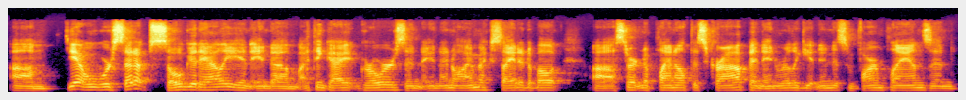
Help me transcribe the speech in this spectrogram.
um, yeah, we're set up so good, Allie, and, and um, I think I growers and, and I know I'm excited about uh, starting to plan out this crop and, and really getting into some farm plans and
